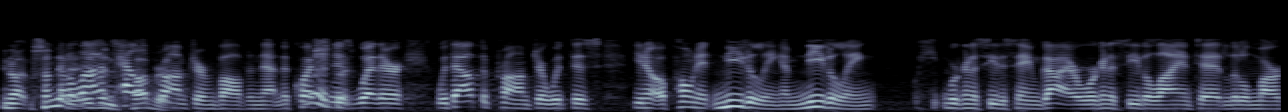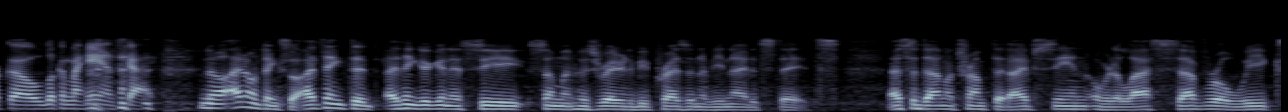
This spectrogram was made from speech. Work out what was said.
You know, something But a lot of isn't covered. teleprompter involved in that. And the question Right, is whether, without the prompter, with this, you know, opponent needling him, needling, we're going to see the same guy, or we're going to see the Lyin' Ted, little Marco, look at my hands guy. No, I don't think so. I think that I think you're going to see someone who's ready to be president of the United States. That's the Donald Trump that I've seen over the last several weeks.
